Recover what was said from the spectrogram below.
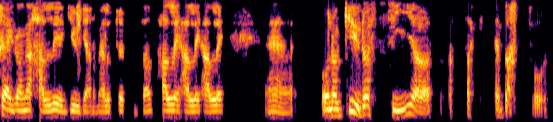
tre ganger hellige Gud gjennom hele skriften. Sant? Hellig, hellig, hellig. Eh, og når Gud da sier at, at sex er best for oss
